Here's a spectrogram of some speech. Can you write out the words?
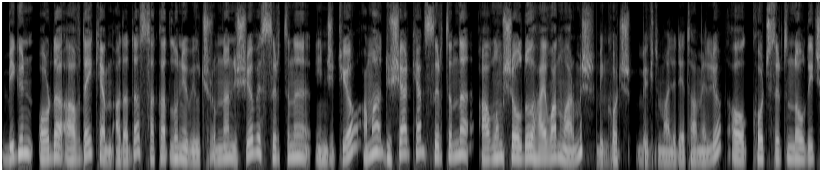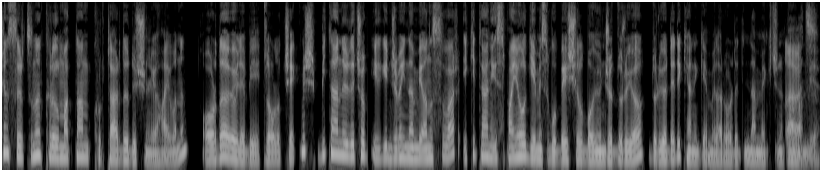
Bir gün orada avdayken adada sakatlanıyor bir uçurumdan düşüyor ve sırtını incitiyor. Ama düşerken sırtında avlamış olduğu hayvan varmış. Bir koç büyük ihtimalle diye tahmin ediliyor. O koç sırtında olduğu için sırtını kırılmaktan kurtardığı düşünülüyor hayvanın. Orada öyle bir zorluk çekmiş. Bir tane de çok ilgincime giden bir anısı var. İki tane İspanyol gemisi bu 5 yıl boyunca duruyor. Duruyor dedik hani gemiler orada dinlenmek için falan Evet. diye.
